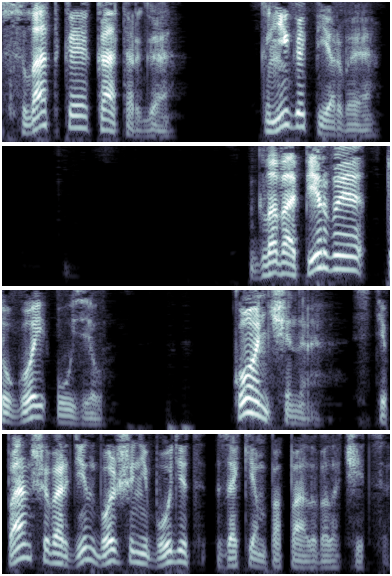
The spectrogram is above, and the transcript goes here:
Сладкая каторга. Книга первая. Глава первая. Тугой узел. Кончено. Степан Шевардин больше не будет за кем попало волочиться.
